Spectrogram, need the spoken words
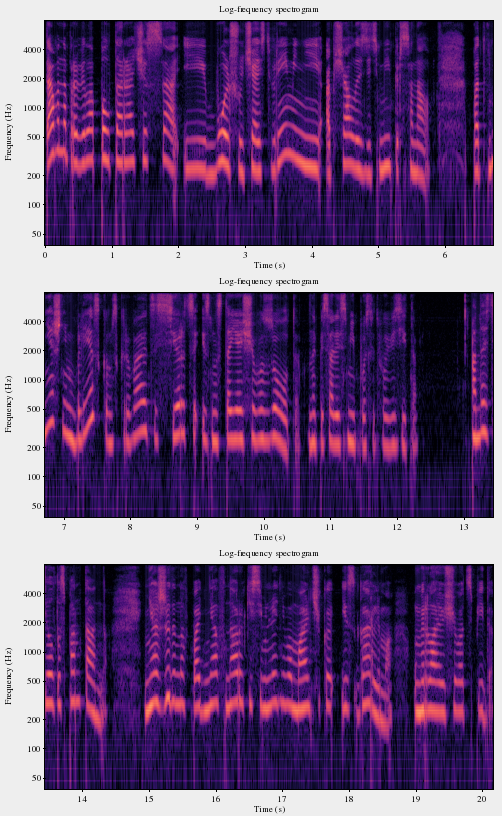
Там она провела полтора часа и большую часть времени общалась с детьми и персоналом. Под внешним блеском скрывается сердце из настоящего золота, написали СМИ после твоего визита. Она сделала это спонтанно, неожиданно подняв на руки семилетнего мальчика из Гарлема, умерlaющего от СПИДа.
